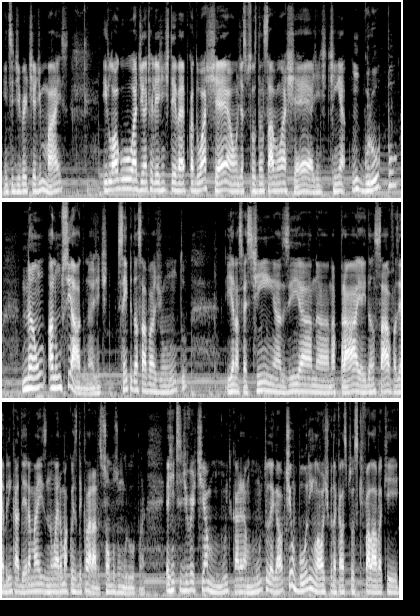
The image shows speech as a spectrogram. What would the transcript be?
a gente se divertia demais. E logo adiante ali a gente teve a época do axé, onde as pessoas dançavam axé. A gente tinha um grupo não anunciado, né? A gente sempre dançava junto, ia nas festinhas, ia na, na praia e dançava, fazia brincadeira, mas não era uma coisa declarada, somos um grupo, né? E a gente se divertia muito, cara, era muito legal. Tinha o bullying, lógico, daquelas pessoas que falava que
